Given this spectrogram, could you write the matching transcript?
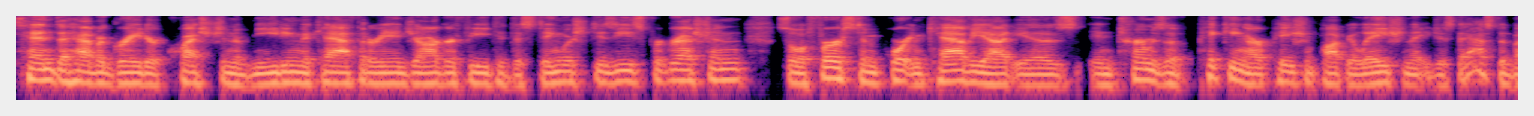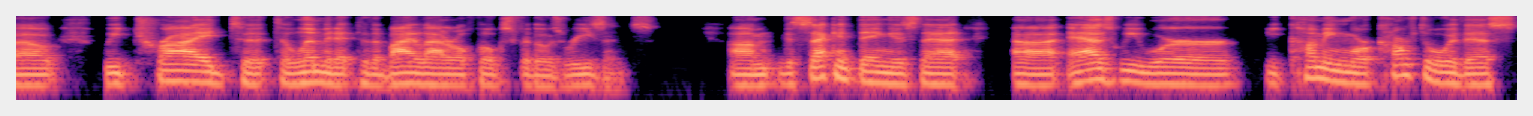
tend to have a greater question of needing the catheter angiography to distinguish disease progression. So a first important caveat is in terms of picking our patient population that you just asked about, we tried to, to limit it to the bilateral folks for those reasons. Um, the second thing is that uh, as we were becoming more comfortable with this,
